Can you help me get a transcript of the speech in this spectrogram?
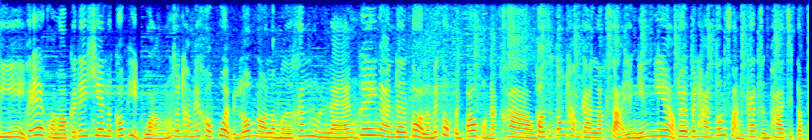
ดี พระเอกของเราก็ได้เครียดแล้วก็ผิดหวัง จนทำให้เขาป่วยเป็นโรคนอนละเมอขั้นรุนแรง เพื่อให้งานเดินต่อและไม่ตกเป็นเป้าของนักข่าว เขาจึงต้องทำการรักษาอย่างเงียบๆโดยประธานต้นสังกัดจึงพาจิตแพ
